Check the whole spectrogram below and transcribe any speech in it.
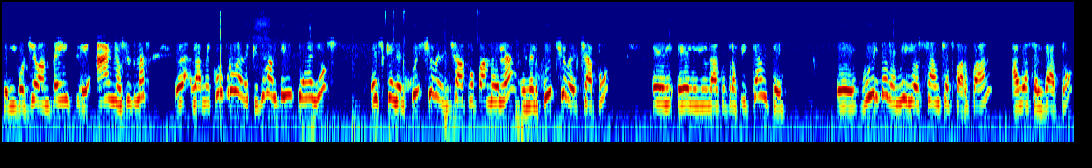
te digo, llevan 20 años, es más, la, mejor prueba de que llevan 20 años es que en el juicio del Chapo, Pamela, en el juicio del Chapo, el, el narcotraficante eh, Emilio Sánchez Farfán, alias El Gato,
